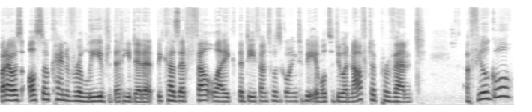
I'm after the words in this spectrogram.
but I was also kind of relieved that he did it because it felt like the defense was going to be able to do enough to prevent a field goal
